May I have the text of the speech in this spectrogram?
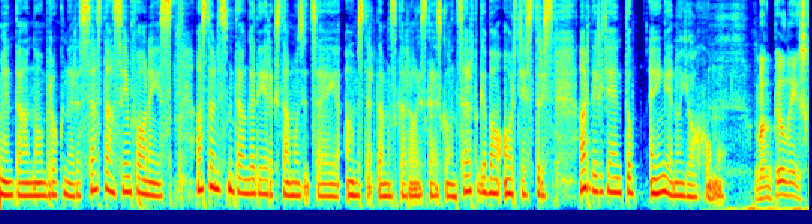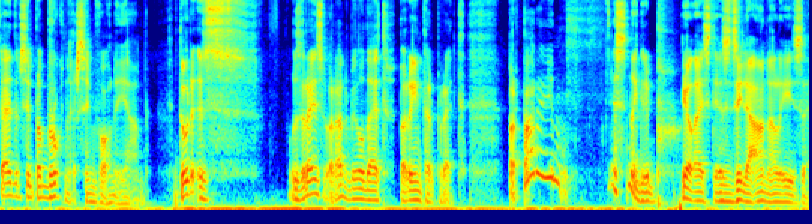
Fragmentā no Brukneres 6. simfonijas 80. gada ierakstā muzicēja Amsterdamas Karaliskais koncertgebā orķestris ar diriģentu Engenu Johumu. Man pilnīgi skaidrs ir par Brukneru simfonijām. Tur es uzreiz varu atbildēt par interpreti. Par pārējiem es negribu ielaisties dziļā analīzē.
